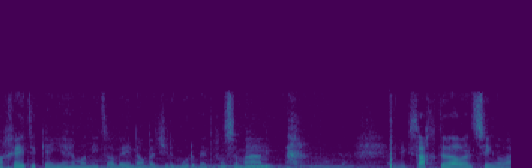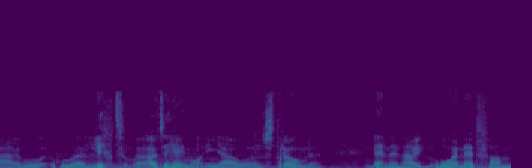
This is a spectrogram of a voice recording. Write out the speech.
Margrethe ken je helemaal niet, alleen dan dat je de moeder bent van Samali. en ik zag terwijl we aan het zingen waren hoe, hoe eh, licht uit de hemel in jou eh, stroomde. En eh, nou, ik hoor net van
